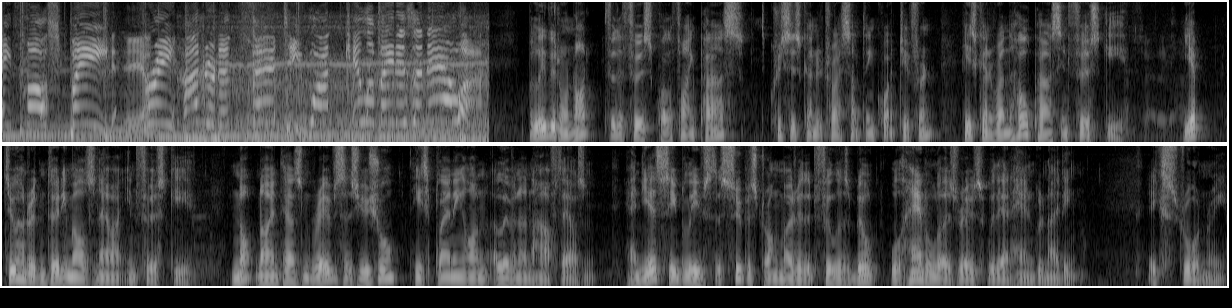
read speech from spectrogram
eighth mile speed. Yep. 331 kilometres an hour. Believe it or not, for the first qualifying pass, Chris is going to try something quite different. He's going to run the whole pass in first gear. Yep, 230 miles an hour in first gear. Not 9,000 revs as usual, he's planning on 11,500. And yes, he believes the super strong motor that Phil has built will handle those revs without hand grenading. Extraordinary.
